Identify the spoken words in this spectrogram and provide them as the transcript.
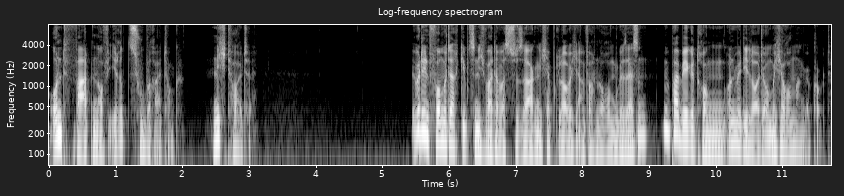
und warten auf ihre Zubereitung. Nicht heute. Über den Vormittag gibt's nicht weiter was zu sagen. Ich habe, glaube ich, einfach nur rumgesessen, ein paar Bier getrunken und mir die Leute um mich herum angeguckt.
